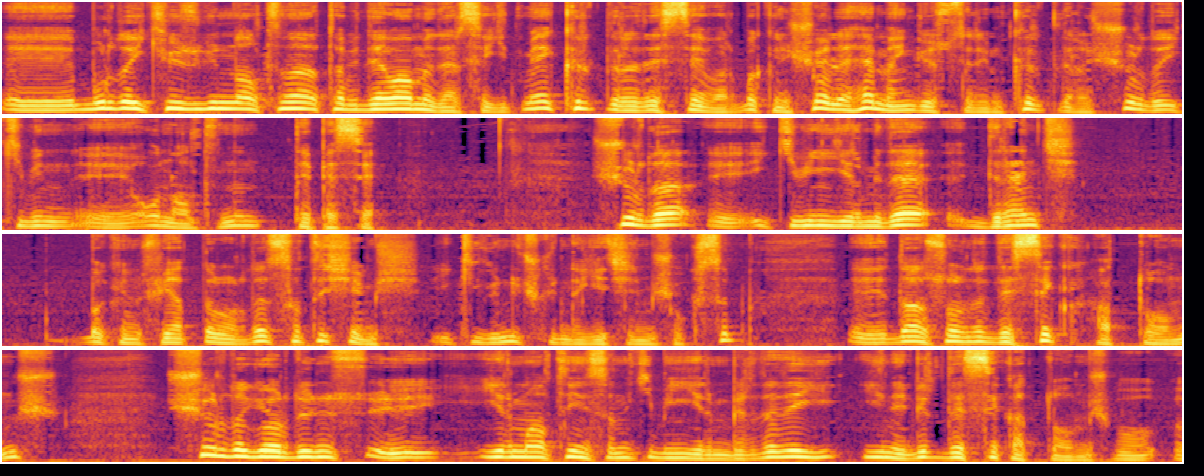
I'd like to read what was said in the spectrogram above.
Ee, burada 200 günün altına tabi devam ederse gitmeye 40 lira desteği var. Bakın şöyle hemen göstereyim. 40 lira. Şurada 2016'nın tepesi. Şurada e, 2020'de direnç bakın fiyatlar orada satış yemiş. 2 gün 3 günde geçilmiş o kısım. Ee, daha sonra da destek hattı olmuş. Şurada gördüğünüz e, 26 Nisan 2021'de de yine bir destek hattı olmuş bu e,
